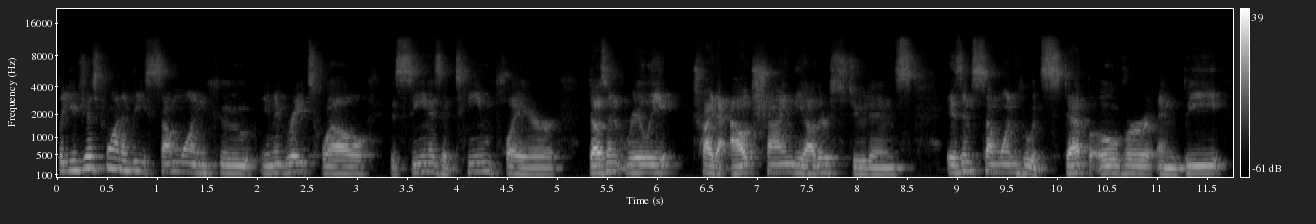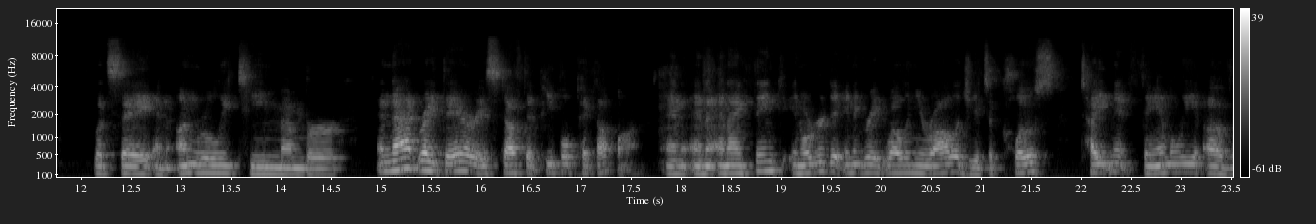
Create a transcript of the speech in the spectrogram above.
but you just want to be someone who integrates well, is seen as a team player, doesn't really try to outshine the other students, isn't someone who would step over and be, let's say, an unruly team member. And that right there is stuff that people pick up on. And, and, and I think in order to integrate well in urology, it's a close, tight knit family of,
